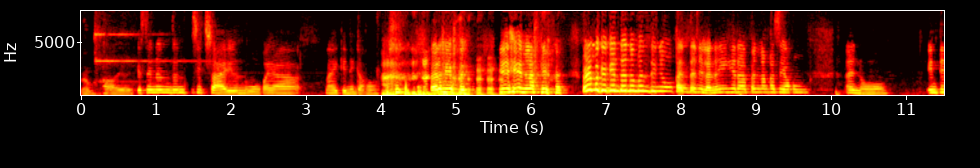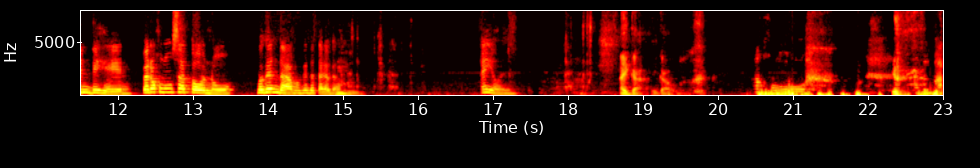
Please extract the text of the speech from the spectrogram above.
Tama. Oo, yun. Kasi nandun si Chayon Woo, kaya nakikinig ako. Pero yun, yun, yun lang yun. Pero magaganda naman din yung kanta nila. Nahihirapan lang kasi akong, ano, intindihin. Pero kung sa tono, maganda, maganda talaga. Mm. Ayun. Ay ka, ikaw. Ako, ano ba?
